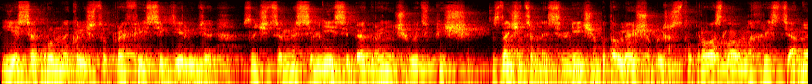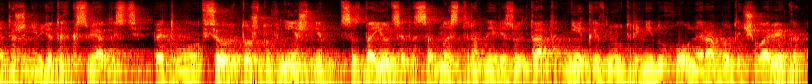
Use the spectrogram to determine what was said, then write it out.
Есть огромное количество профессий, где люди значительно значительно сильнее себя ограничивают в пище. Значительно сильнее, чем подавляющее большинство православных христиан. Но это же не ведет их к святости. Поэтому все то, что внешне создается, это, с одной стороны, результат некой внутренней духовной работы человека,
